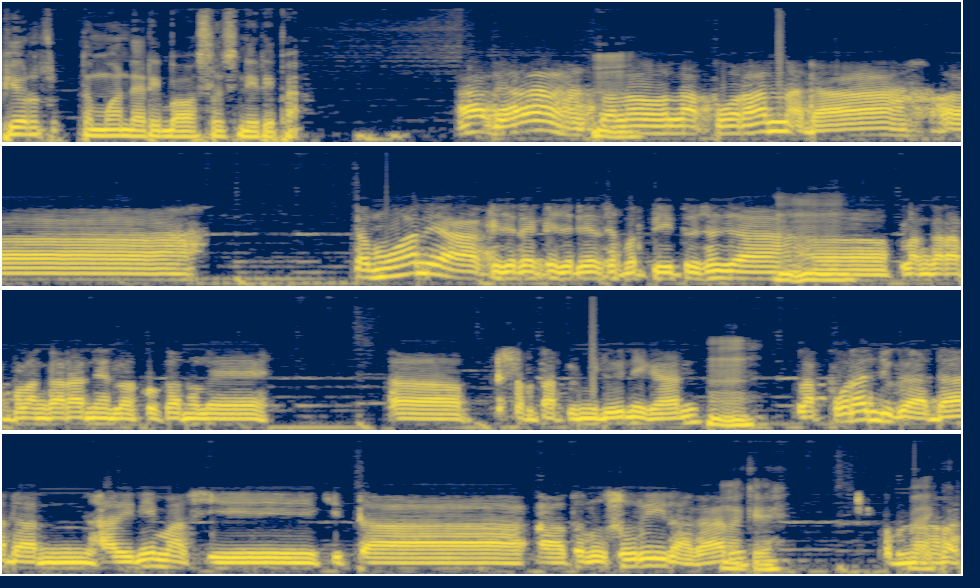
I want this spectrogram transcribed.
pure temuan dari Bawaslu sendiri, Pak? Ada, hmm. kalau laporan ada uh, temuan ya kejadian-kejadian seperti itu saja, hmm. pelanggaran-pelanggaran uh, yang dilakukan oleh uh, peserta pemilu ini kan. Hmm. Laporan juga ada dan hari ini masih kita uh, telusuri lah kan. Okay kebenaran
